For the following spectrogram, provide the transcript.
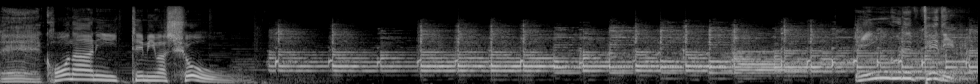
えー、コーナーに行ってみましょう。イングレペディア。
